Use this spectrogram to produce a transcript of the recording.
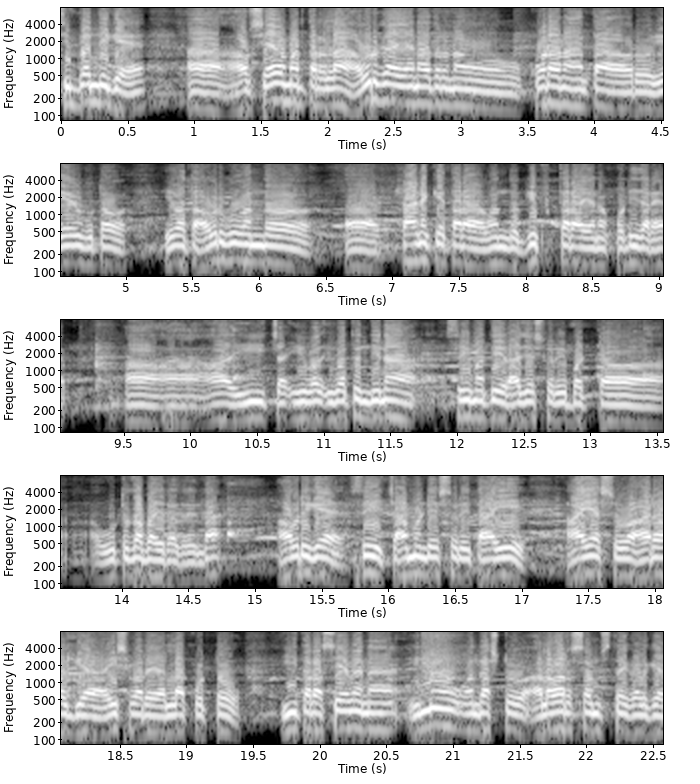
ಸಿಬ್ಬಂದಿಗೆ ಅವ್ರು ಸೇವೆ ಮಾಡ್ತಾರಲ್ಲ, ಅವ್ರಿಗೆ ಏನಾದರೂ ನಾವು ಕೊಡೋಣ ಅಂತ ಅವರು ಹೇಳ್ಬಿಟ್ಟು, ಇವತ್ತು ಅವ್ರಿಗೂ ಒಂದು ಕಾಣಿಕೆ ಥರ ಒಂದು ಗಿಫ್ಟ್ ಥರ ಏನೋ ಕೊಟ್ಟಿದ್ದಾರೆ. ಈ ಚ, ಇವ, ಇವತ್ತಿನ ದಿನ ಶ್ರೀಮತಿ ರಾಜೇಶ್ವರಿ ಭಟ್ ಊಟದ ಹಬ್ಬ ಇರೋದ್ರಿಂದ ಅವರಿಗೆ ಶ್ರೀ ಚಾಮುಂಡೇಶ್ವರಿ ತಾಯಿ ಆಯಸ್ಸು, ಆರೋಗ್ಯ, ಐಶ್ವರ್ಯ ಎಲ್ಲ ಕೊಟ್ಟು ಈ ಥರ ಸೇವೆನ ಇನ್ನೂ ಒಂದಷ್ಟು ಹಲವಾರು ಸಂಸ್ಥೆಗಳಿಗೆ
